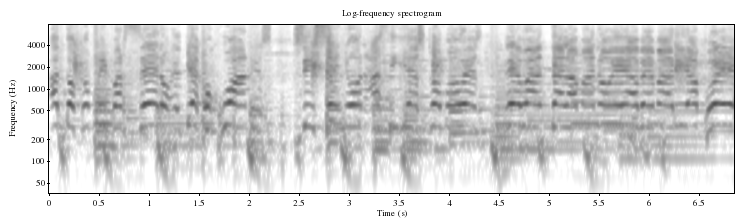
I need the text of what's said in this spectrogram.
Ando con mi parcero, el viejo Juanes. Sí, Señor, así es como es. Levanta la mano y Ave María, pues.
